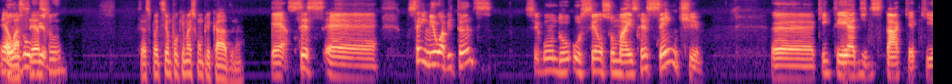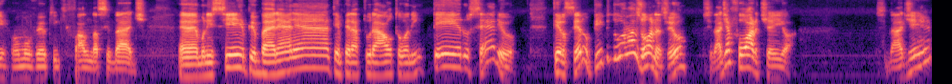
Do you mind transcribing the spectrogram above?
É, o acesso, o acesso pode ser um pouquinho mais complicado, né? É, é 100 mil habitantes, segundo o censo mais recente, é, que tem é de destaque aqui? Vamos ver o que, que falam da cidade. É, município, barará, temperatura alta o ano inteiro, sério? Terceiro PIB do Amazonas, viu? Cidade é forte aí, ó. Cidade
